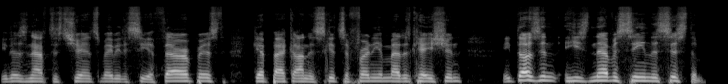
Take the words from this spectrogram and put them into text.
He doesn't have the chance maybe to see a therapist, get back on his schizophrenia medication. He doesn't, he's never seen the system.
